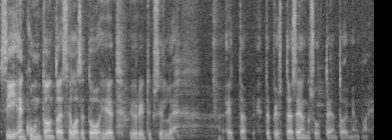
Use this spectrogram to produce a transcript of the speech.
siihen kuntoon tai sellaiset ohjeet yrityksille, että, että pystytään sen suhteen toimimaan.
